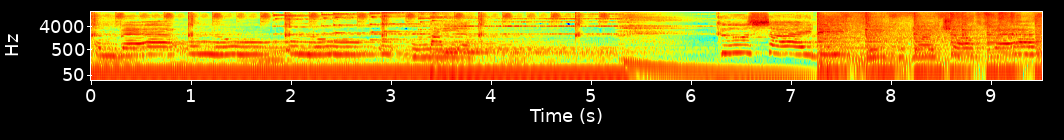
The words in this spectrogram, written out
thân bé unu unu cứ sai đi vì cuộc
